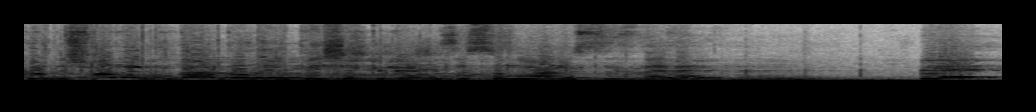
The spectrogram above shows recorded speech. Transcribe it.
Konuşmalarından dolayı teşekkürlerimizi sunuyoruz sizlere. Ve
